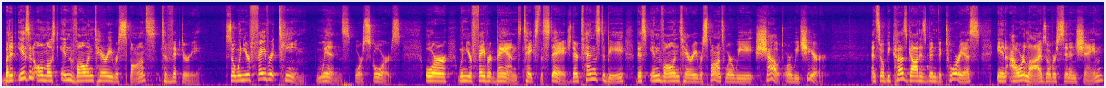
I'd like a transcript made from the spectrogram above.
But it is an almost involuntary response to victory. So when your favorite team wins or scores, or when your favorite band takes the stage, there tends to be this involuntary response where we shout or we cheer. And so, because God has been victorious in our lives over sin and shame,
